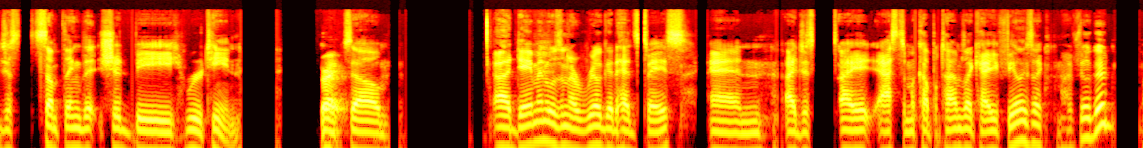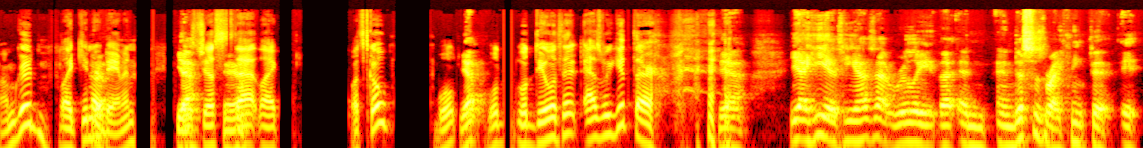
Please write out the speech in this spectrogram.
just something that should be routine right. so uh damon was in a real good headspace and i just i asked him a couple times like how you feel he's like i feel good i'm good like you know Yeah. damon Yeah. it's just yeah. that like let's go we'll Yep. we'll we'll deal with it as we get there. Yeah. Yeah he is. He has that really that and and this is where i think that it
